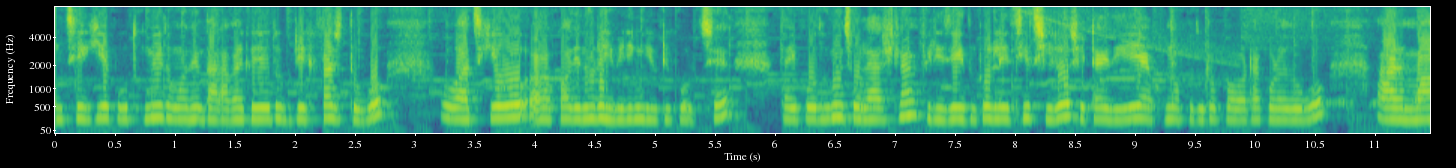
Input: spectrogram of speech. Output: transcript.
নিচে গিয়ে প্রথমেই তোমাদের দাদাভাইকে যেহেতু ব্রেকফাস্ট দেবো, ও আজকেও কদিন ধরে ইভিনিং ডিউটি করছে। তাই প্রথমে চলে আসলাম ফ্রিজে দুটো লেচি ছিল সেটা দিয়ে এখন ওকে দুটো পরোটা করে দেবো। আর মা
